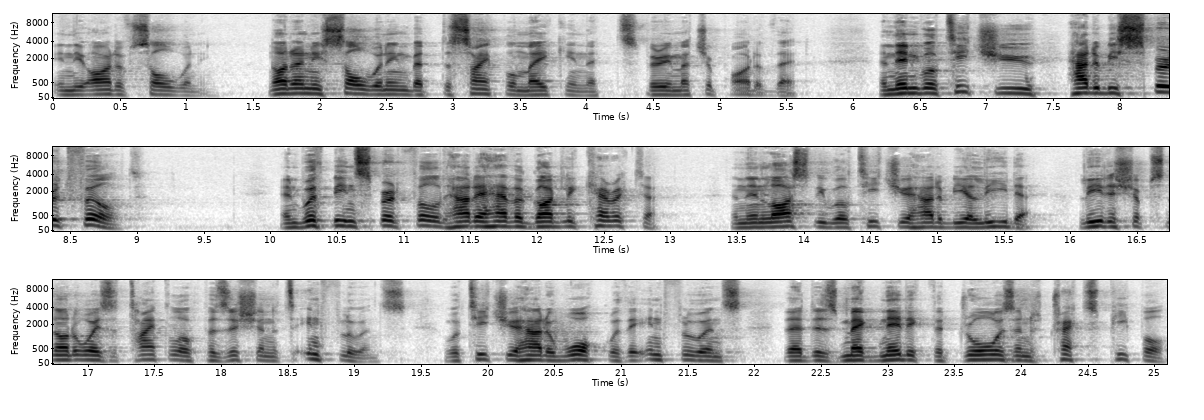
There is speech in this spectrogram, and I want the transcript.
in the art of soul winning. Not only soul winning, but disciple making. That's very much a part of that. And then we'll teach you how to be spirit filled. And with being spirit filled, how to have a godly character. And then lastly, we'll teach you how to be a leader. Leadership's not always a title or position, it's influence. We'll teach you how to walk with the influence that is magnetic, that draws and attracts people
